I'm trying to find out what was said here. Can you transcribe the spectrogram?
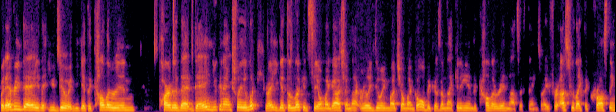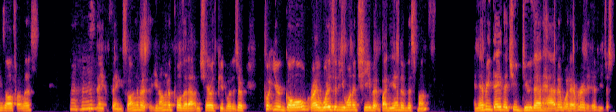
But every day that you do it, you get to color in part of that day and you can actually look right you get to look and see oh my gosh i'm not really doing much on my goal because i'm not getting into color in lots of things right for us who like to cross things off our list mm-hmm. the same thing so i'm gonna you know i'm gonna pull that out and share with people so put your goal right what is it you want to achieve it by the end of this month and every day that you do that habit whatever it is you just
